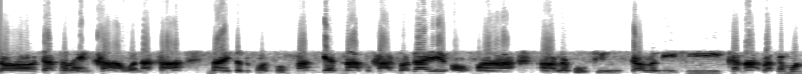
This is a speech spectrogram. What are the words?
ก็การแถลงข่าวนะคะนายจตุพรพรมพันธ์แกนนำค่ะ ก็ได้ออกมาระบุถึงกรณีที่คณะรัฐมน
